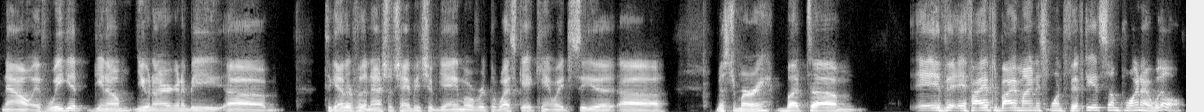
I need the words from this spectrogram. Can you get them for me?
Now, if we get, you know, you and I are going to be uh, together for the national championship game over at the Westgate. Can't wait to see you, uh, Mr. Murray. But um, if if I have to buy minus 150 at some point, I will.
